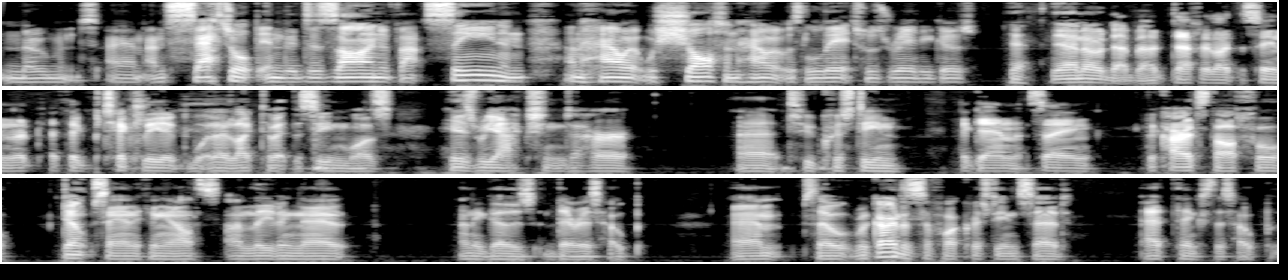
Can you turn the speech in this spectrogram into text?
moment um, and set up in the design of that scene and, and how it was shot and how it was lit was really good. Yeah, yeah, no, I definitely like the scene. I think particularly what I liked about the scene was his reaction to her, uh, to Christine, again saying, "The card's thoughtful. Don't say anything else. I'm leaving now." And he goes, "There is hope." Um, so regardless of what Christine said, Ed thinks there's hope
